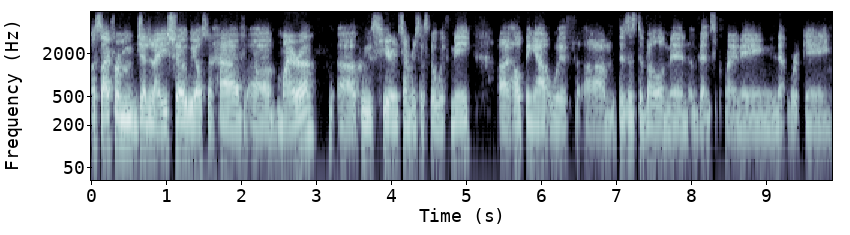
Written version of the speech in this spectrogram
aside from Jed and Aisha, we also have uh, Myra, uh, who's here in San Francisco with me, uh, helping out with um, business development, events planning, networking,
